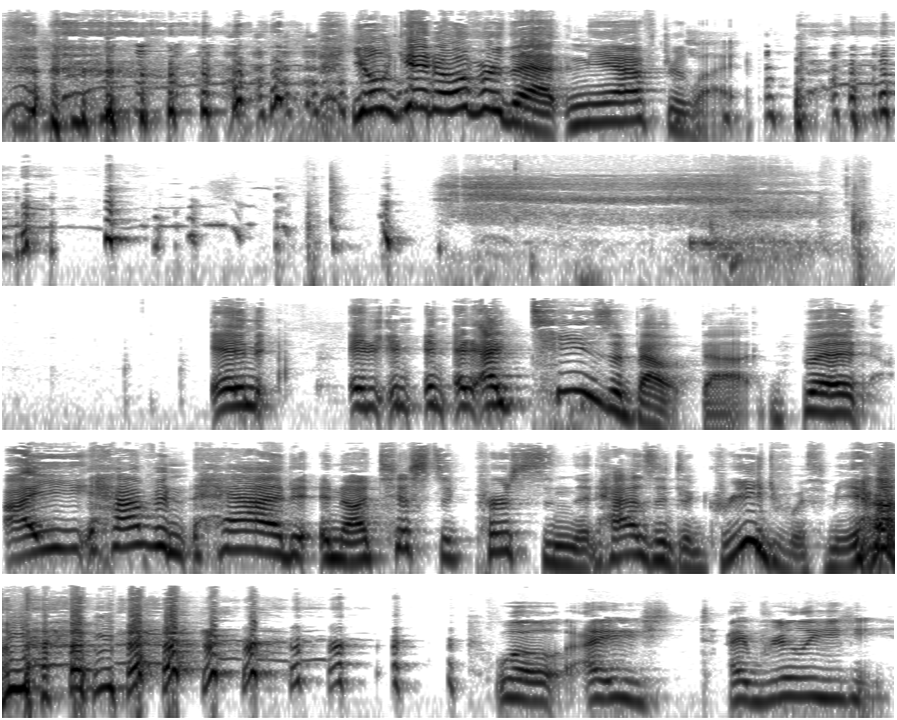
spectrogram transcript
You'll get over that in the afterlife. And and, and, and, I tease about that, but I haven't had an autistic person that hasn't agreed with me on that matter. Well, I I really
